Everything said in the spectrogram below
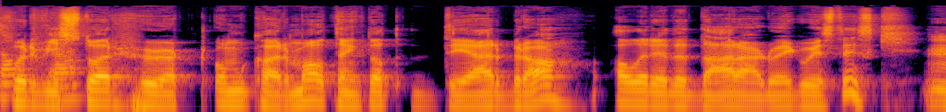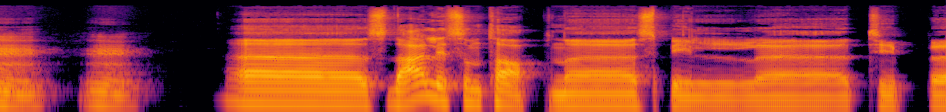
For hvis ja. du har hørt om karma og tenkt at det er bra, allerede der er du egoistisk. mm, mm. Uh, så det er litt sånn tapende spill-type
